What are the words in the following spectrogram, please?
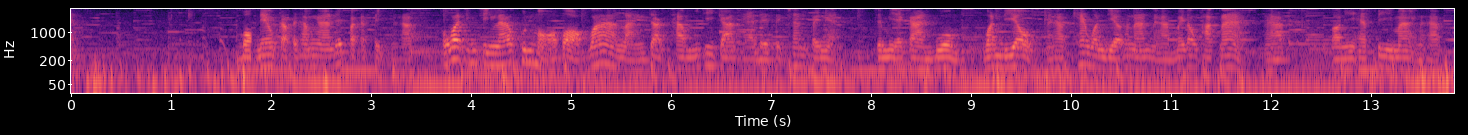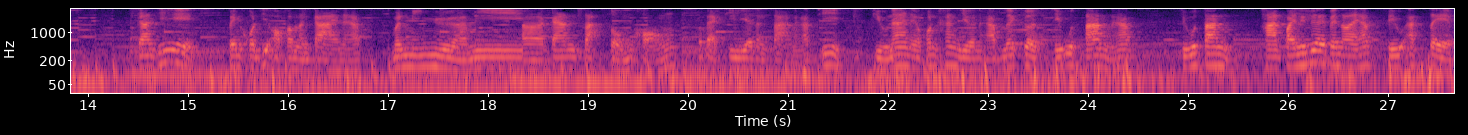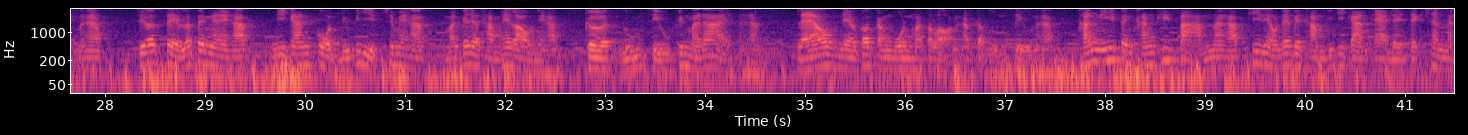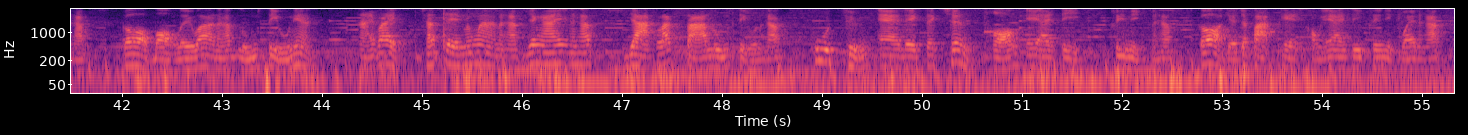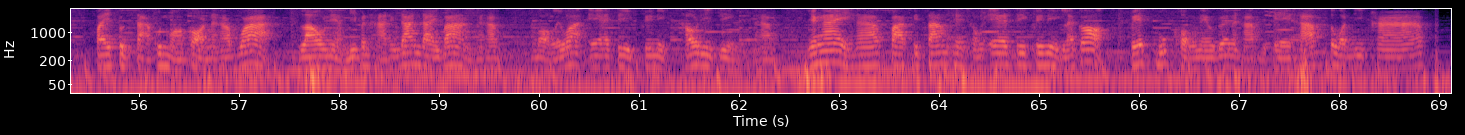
บอกเนวกลับไปทำงานได้ปกตินะครับ เพราะว่าจริง ๆ แล้วคุณหมอบอกว่าหลังจากทำวิธีการ air dissection ไปเนี่ย จะมีอาการบวมวันเดียวนะครับ แค่วันเดียวเท่านั้นนะครับ ไม่ต้องพักหน้านะครับ ตอนนี้แฮปปี้มากนะครับ การที่เป็นคนที่ออกกำลังกายนะครับ มันมีเหงื่อ มีอการสะสมของแบคทีเรียต่างๆนะครับ ที่ผิวหน้าเนี่ยค่อนข้างเยอะนะครับ เลยเกิดสิวอุดตันนะครับ สิวตันผ่านไปเรื่อยๆ เป็นอะไรครับสิวอักเสบนะครับสิวอักเสบแล้วเป็นไงครับ มีการกดหรือบีบใช่ไหมครับ มันก็จะทำให้เราเนี่ยครับเกิดหลุมสิวขึ้นมาได้นะครับ แล้วเนวก็กังวลมาตลอดนะครับกับหลุมสิวนะครับ ครั้งนี้เป็นครั้งที่3นะครับที่เนวได้ไปทำวิธีการ air dissection นะครับ ก็บอกเลยว่านะครับหลุมสิวเนี่ยหายไปชัดเจนมากๆนะครับ ยังไงนะครับ อยากรักษาหลุมสิวนะครับ พูดถึง air dissection ของ AIC Clinic นะครับ ก็เดี๋ยวจะฝากเพจของ AIC Clinic ไว้นะครับ ไปปรึกษาคุณหมอก่อนนะครับ ว่าเราเนี่ยมีปัญหาทางด้านใดบ้างนะครับ บอกเลยว่า AIC Clinic เขาดีจริงนะครับ ยังไงนะครับ ฝากติดตามเพจของ AIC Clinic แล้วก็ Facebook ของเนลด้วยนะครับ โอเคครับ สวัสดีครับ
